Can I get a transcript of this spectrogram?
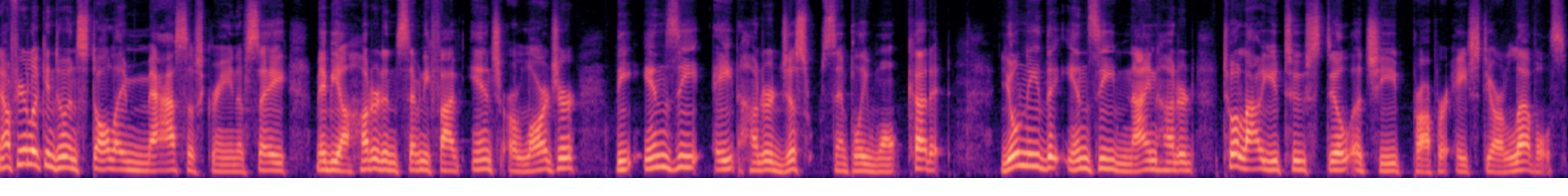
Now, if you're looking to install a massive screen of say maybe 175 inch or larger, the NZ800 just simply won't cut it. You'll need the NZ900 to allow you to still achieve proper HDR levels.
